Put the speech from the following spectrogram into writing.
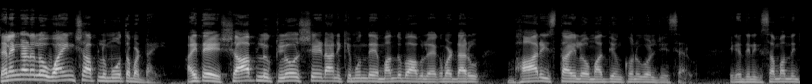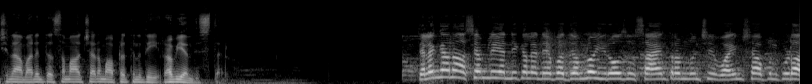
తెలంగాణలో వైన్ షాపులు మూతబడ్డాయి అయితే షాపులు క్లోజ్ చేయడానికి ముందే మందుబాబులు ఎగబడ్డారు. భారీ స్థాయిలో మద్యం కొనుగోలు చేశారు. ఇక దీనికి సంబంధించిన మరింత సమాచారం మా ప్రతినిధి రవి అందిస్తారు. తెలంగాణ అసెంబ్లీ ఎన్నికల నేపథ్యంలో ఈరోజు సాయంత్రం నుంచి వైన్ షాపులు కూడా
